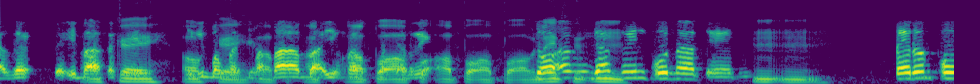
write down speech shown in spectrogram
other. Sa iba Okay. kasi yung iba mas Okay. mababa, Opo, yung mas opo, opo, matarik. opo, opo. So Nice. ang Mm. gagawin po natin, Mm-mm. meron po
